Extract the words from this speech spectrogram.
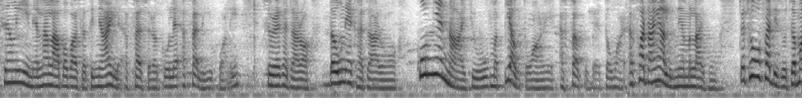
ချင်းလေးနဲ့လှလှပပဆိုတင်များကြီးလည်း effect ဆိုတော့ကိုလည်း effect လေးပေါ့လေဆိုတဲ့ခါကျတော့သုံးတဲ့ခါကျတော့ကိုမျက်နာယိုးမပြောက်သွားတဲ့ effect ကိုပဲသုံးပါတယ် effect တိုင်းကလူနဲ့မလိုက်ဘူးတချို့ effect တွေဆိုကျမ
